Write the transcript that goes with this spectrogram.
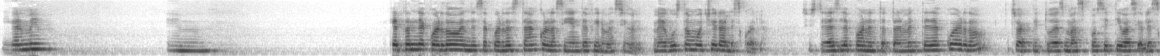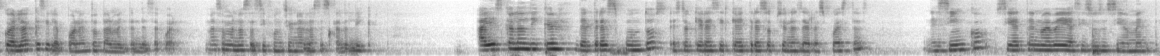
díganme, em, ¿qué tan de acuerdo o en desacuerdo están con la siguiente afirmación? Me gusta mucho ir a la escuela. Si ustedes le ponen totalmente de acuerdo, su actitud es más positiva hacia la escuela que si le ponen totalmente en desacuerdo. Más o menos así funcionan las escalas Likert. Hay escalas Likert de tres puntos, esto quiere decir que hay tres opciones de respuestas, de 5, 7, 9 y así sucesivamente.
